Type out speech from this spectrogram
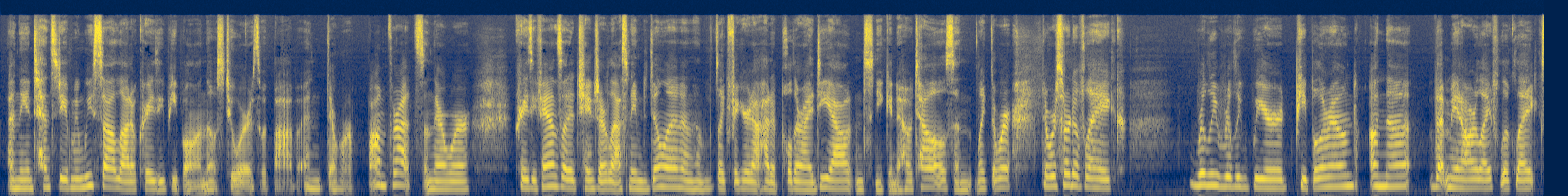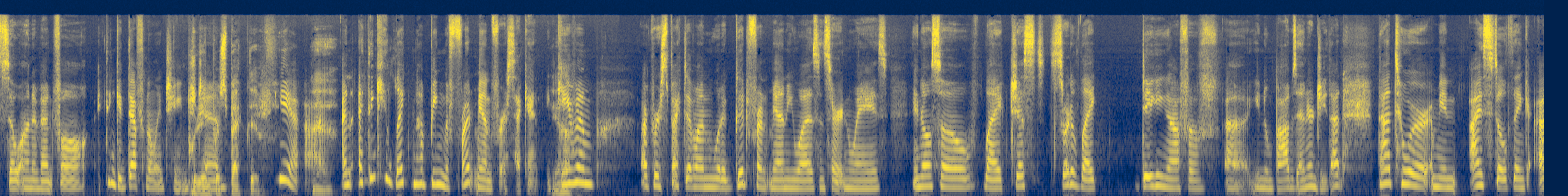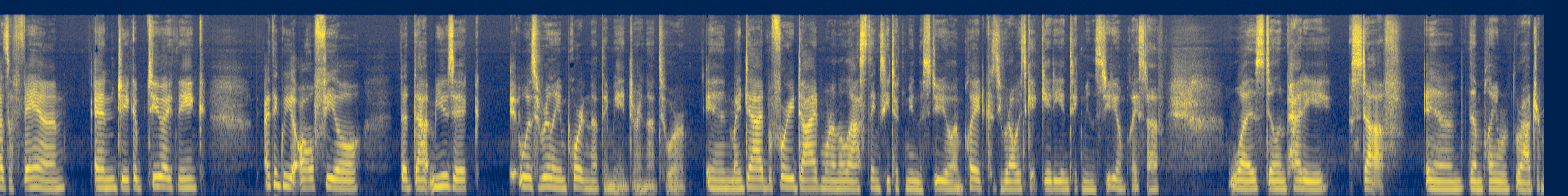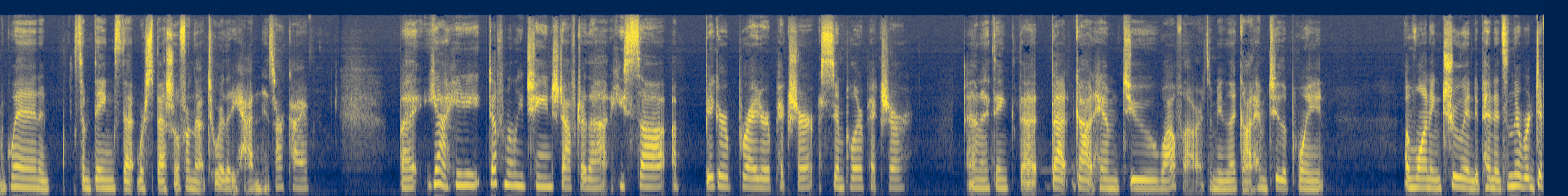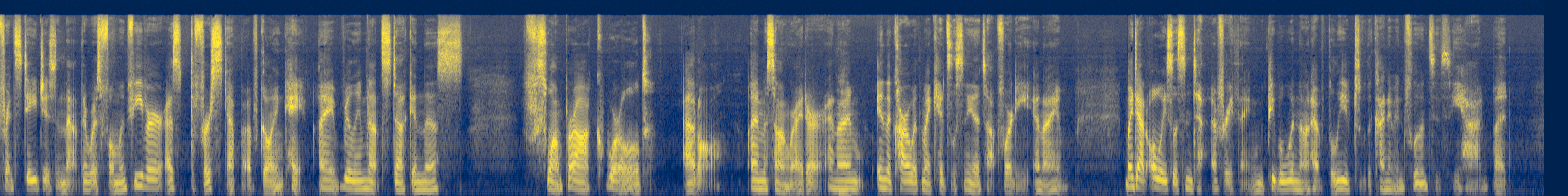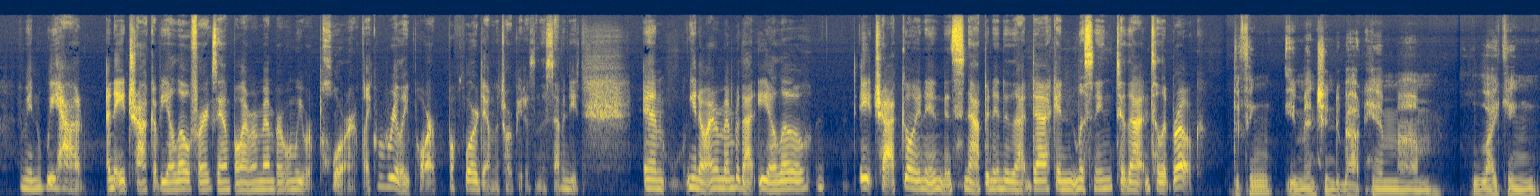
and the intensity. I mean, we saw a lot of crazy people on those tours with Bob, and there were bomb threats, and there were crazy fans that had changed their last name to Dylan and had, like figured out how to pull their ID out and sneak into hotels, and like there were there were sort of like really really weird people around on that that made our life look like so uneventful. I think it definitely changed Put it in him. perspective. Yeah. Yeah. And I think he liked not being the front man for a second. It Yeah. gave him a perspective on what a good front man he was in certain ways. And also like just sort of like digging off of uh, you know, Bob's energy. That that tour, I mean, I still think as a fan, and Jakob too, I think, I think we all feel that that music it was really important that they made during that tour. And my dad, before he died, one of the last things he took me in the studio and played because he would always get giddy and take me in the studio and play stuff was Dylan Petty stuff and them playing with Roger McGuinn and some things that were special from that tour that he had in his archive. But yeah, he definitely changed after that. He saw a bigger, brighter picture, a simpler picture. And I think that that got him to Wildflowers. I mean, that got him to the point of wanting true independence. And there were different stages in that. There was Full Moon Fever as the first step of going, hey, I really am not stuck in this swamp rock world at all. I'm a songwriter and I'm in the car with my kids listening to the top 40 and I'm my dad always listened to everything. People would not have believed the kind of influences he had, but I mean, we had an eight track of ELO, for example. I remember when we were poor, like really poor, before Damn the Torpedoes in the 70s. And, you know, I remember that ELO eight track going in and snapping into that deck and listening to that until it broke. The thing you mentioned about him um, liking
